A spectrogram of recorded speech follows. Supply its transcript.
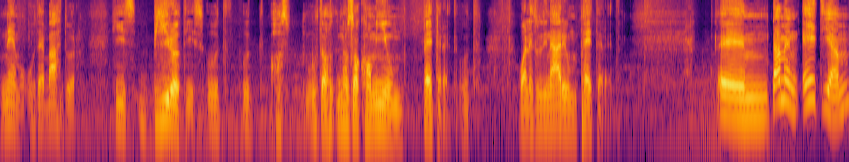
nemo ut ebatur his birotis ut ut hos, ut nosocomium peteret ut valetudinarium peteret. Ehm tamen etiam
